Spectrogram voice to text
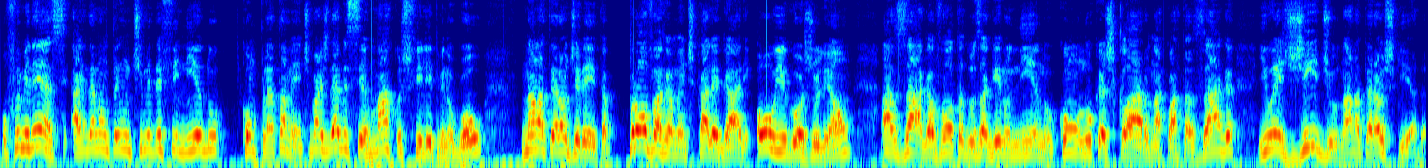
O Fluminense ainda não tem um time definido completamente, mas deve ser Marcos Felipe no gol. Na lateral direita, provavelmente Calegari ou Igor Julião. A zaga, volta do zagueiro Nino com o Lucas Claro na quarta zaga e o Egídio na lateral esquerda.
